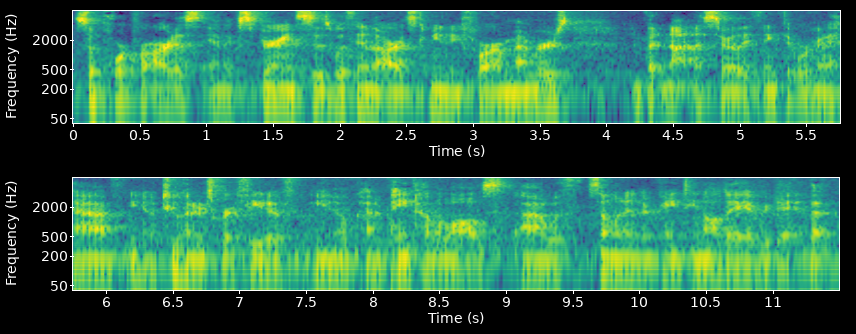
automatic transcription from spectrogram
support for artists and experiences within the arts community for our members but not necessarily think that we're going to have you know 200 square feet of you know kind of paint on the walls uh, with someone in there painting all day every day. That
